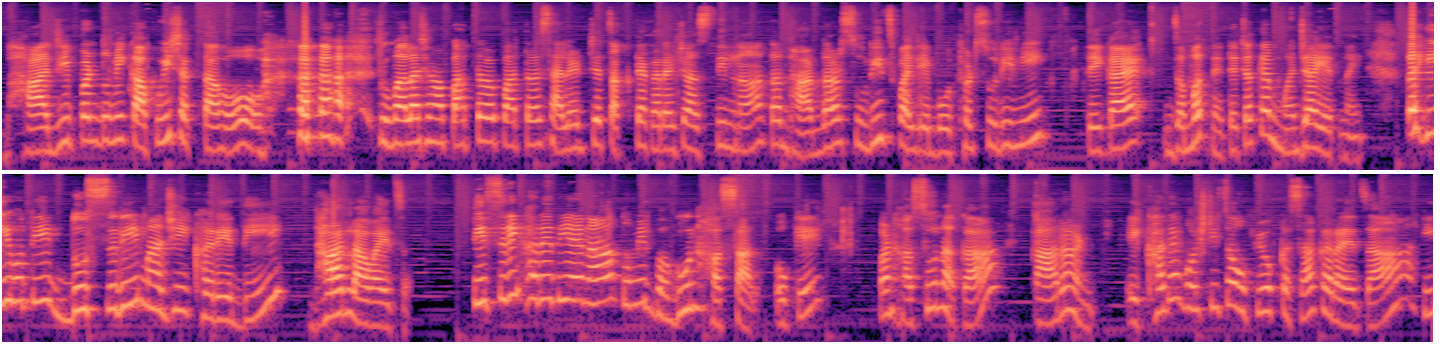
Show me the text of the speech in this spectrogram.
भाजी पण तुम्ही कापूही शकता हो. तुम्हाला जेव्हा पातळ पातळ सॅलेडच्या चकत्या करायच्या असतील ना तर धारदार सुरीच पाहिजे बोथट सुरीनी. ते काय जमत नाही त्याच्यात काय मजा येत नाही. तर ही होती दुसरी माझी खरेदी धार लावायचं. तिसरी खरेदी आहे ना तुम्ही बघून हसाल ओके? पण हसू नका कारण एखाद्या गोष्टीचा उपयोग कसा करायचा ही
